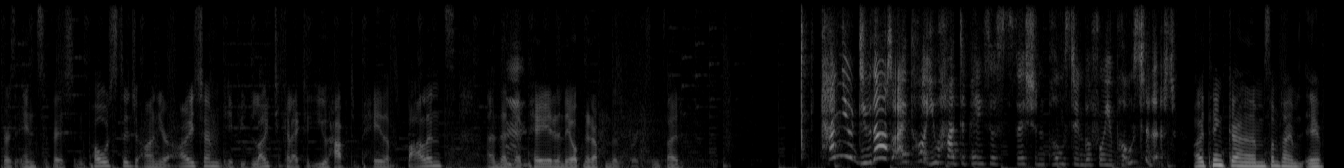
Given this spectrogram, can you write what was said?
there's insufficient postage on your item. If you'd like to collect it, you have to pay the balance. And then they pay it and they open it up and there's bricks inside. Can you do that? I thought you had to pay sufficient posting before you posted it. I think um, sometimes if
